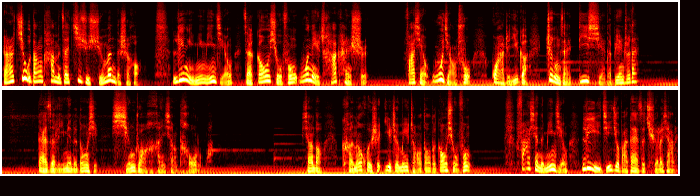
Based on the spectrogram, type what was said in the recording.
然而，就当他们在继续询问的时候，另一名民警在高秀峰屋内查看时，发现屋角处挂着一个正在滴血的编织袋，袋子里面的东西形状很像头颅啊！想到可能会是一直没找到的高秀峰，发现的民警立即就把袋子取了下来。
